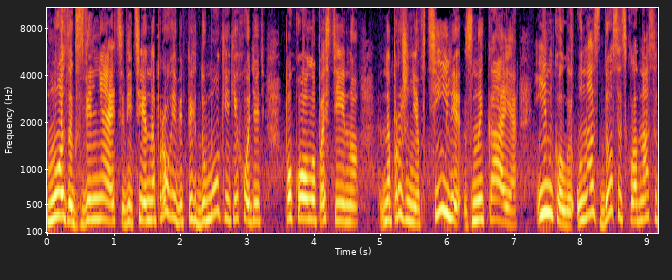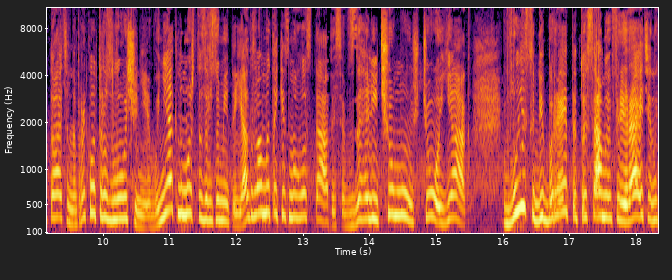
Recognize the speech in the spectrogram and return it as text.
Мозок звільняється від цієї напруги, від тих думок, які ходять по колу постійно. Напруження в тілі зникає. Інколи у нас досить складна ситуація, наприклад, розлучені. Ви ніяк не можете зрозуміти, як з вами таке змогло статися, взагалі, чому, що, як. Ви собі берете той самий фрірайтинг,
